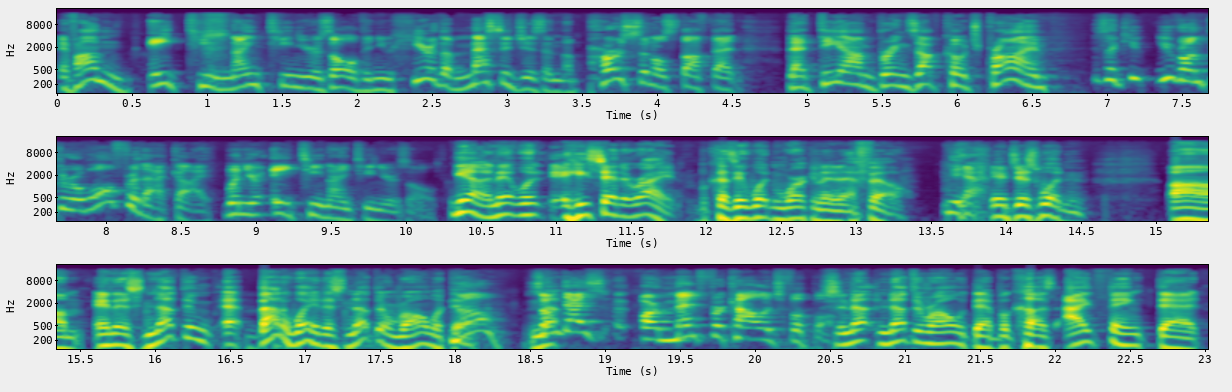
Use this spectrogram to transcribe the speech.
If I'm 18, 19 years old and you hear the messages and the personal stuff that that Deion brings up, Coach Prime, it's like you, you run through a wall for that guy when you're 18, 19 years old. Yeah, and it would. He said it right because it wouldn't work in the NFL. Yeah. It just wouldn't. Um, and there's nothing. uh, By the way, there's nothing wrong with that. No. Some No- guys are meant for college football. So no, nothing wrong with that because I think that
